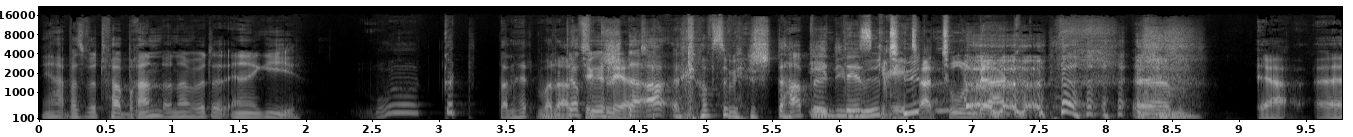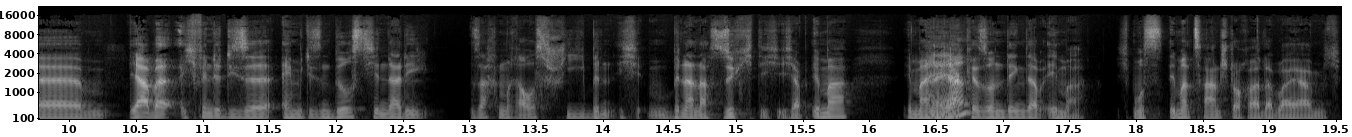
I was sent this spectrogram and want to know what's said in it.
Ja, aber es wird verbrannt und dann wird das Energie. Oh, gut, dann hätten wir das Glaubst du, wir, geklärt. sta glaubst du, wir stapeln die Mülltüten? Greta Thunberg. ähm, ja, ähm, ja, aber ich finde diese, ey, mit diesen Bürstchen da die Sachen rausschieben, ich bin danach süchtig. Ich habe immer in meiner ja? Jacke so ein Ding da, immer. Ich muss immer Zahnstocher dabei haben. Ich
